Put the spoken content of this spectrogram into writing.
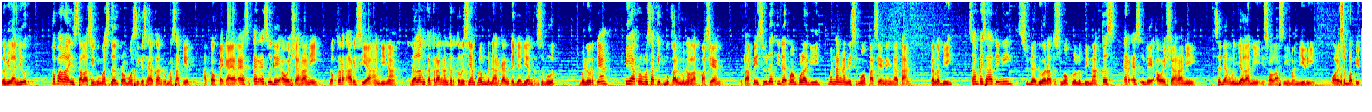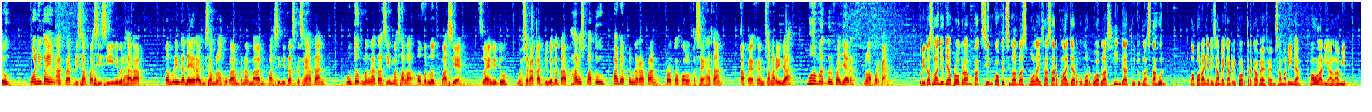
Lebih lanjut, Kepala Instalasi Humas dan Promosi Kesehatan Rumah Sakit atau PKRS RSUD Awes Syahrani, Dr. Arisia Andina, dalam keterangan tertulisnya membenarkan kejadian tersebut. Menurutnya, pihak rumah sakit bukan menolak pasien, tetapi sudah tidak mampu lagi menangani semua pasien yang datang. Terlebih, sampai saat ini sudah 250 lebih nakes RSUD Awes Syahrani sedang menjalani isolasi mandiri. Oleh sebab itu, wanita yang akrab disapa Sisi ini berharap pemerintah daerah bisa melakukan penambahan fasilitas kesehatan untuk mengatasi masalah overload pasien. Selain itu, masyarakat juga tetap harus patuh pada penerapan protokol kesehatan. KPFM Samarinda, Muhammad Nur Fajar melaporkan. Berita selanjutnya program vaksin COVID-19 mulai sasar pelajar umur 12 hingga 17 tahun. Laporannya disampaikan reporter KPFM Samarinda, Maulani Alamin.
